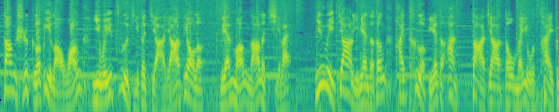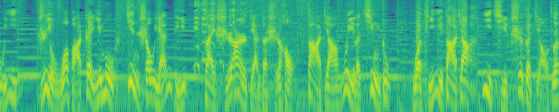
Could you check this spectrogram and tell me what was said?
当时隔壁老王以为自己的假牙掉了，连忙拿了起来。因为家里面的灯还特别的暗，大家都没有太注意，只有我把这一幕尽收眼底。在十二点的时候，大家为了庆祝，我提议大家一起吃个饺子，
